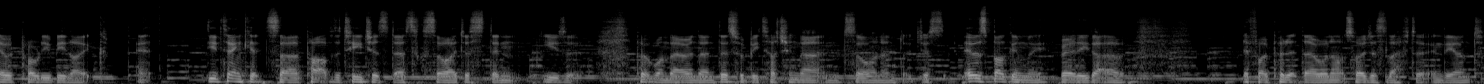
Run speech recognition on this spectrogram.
it would probably be like eh, you'd think it's uh, part of the teacher's desk, so I just didn't use it. Put one there, and then this would be touching that, and so on. And it just it was bugging me really that uh, if I put it there or not. So I just left it in the end.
